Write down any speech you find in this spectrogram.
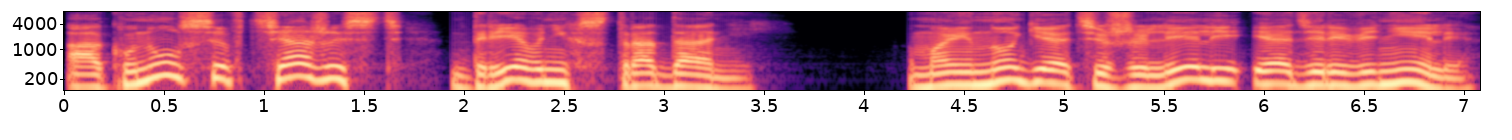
а окунулся в тяжесть древних страданий. Мои ноги отяжелели и одеревенели,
